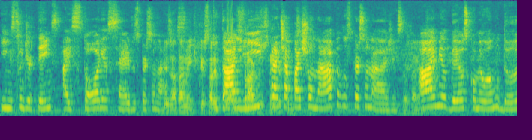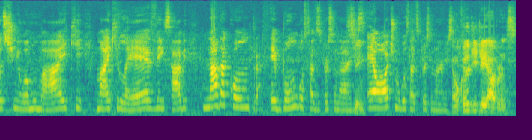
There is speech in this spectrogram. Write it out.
E em Stranger Things, a história serve os personagens. exatamente, porque a história Tu tá é um ali pra te apaixonar pelos personagens. Exatamente. Ai meu Deus, como eu amo Dustin, eu amo Mike, Mike Leven, sabe? Nada contra. É bom gostar dos personagens. Sim. É ótimo gostar dos personagens. É uma coisa de J.J. Abrams.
